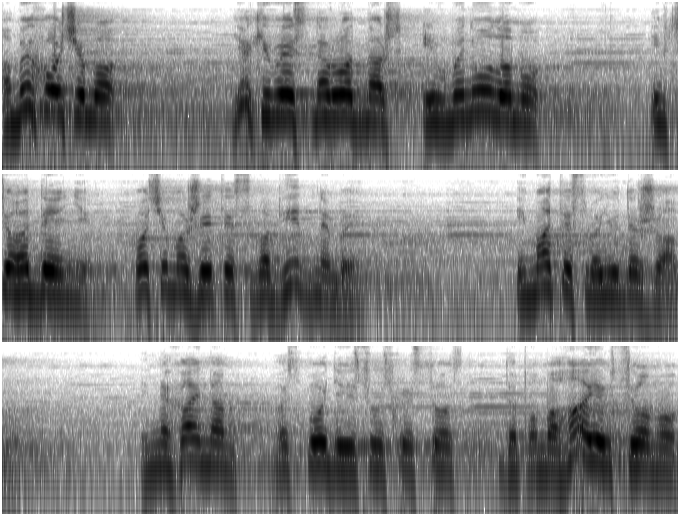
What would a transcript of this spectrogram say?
А ми хочемо, як і весь народ наш, і в минулому, і в сьогоденні, хочемо жити свобідними і мати свою державу. І нехай нам Господь Ісус Христос допомагає в цьому,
